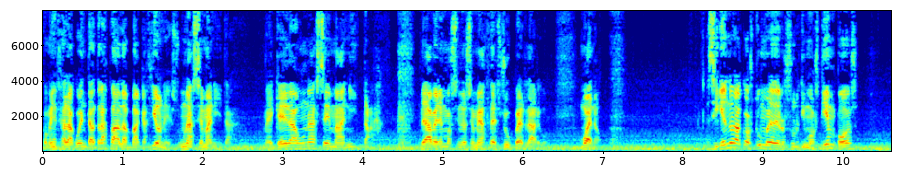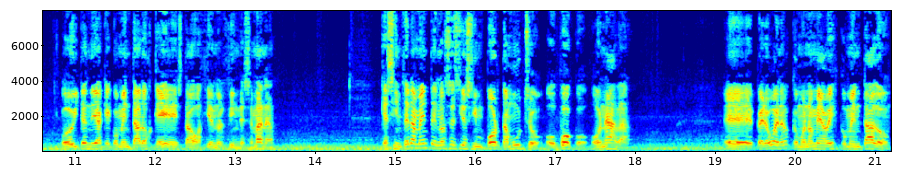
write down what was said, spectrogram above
Comienza la cuenta atrás para las vacaciones, una semanita. Me queda una semanita. Ya veremos si no se me hace súper largo. Bueno, siguiendo la costumbre de los últimos tiempos, hoy tendría que comentaros qué he estado haciendo el fin de semana que sinceramente no sé si os importa mucho o poco o nada. Eh, pero bueno, como no me habéis comentado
